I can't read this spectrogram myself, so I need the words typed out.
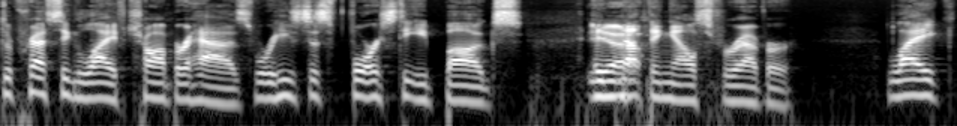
depressing life Chomper has, where he's just forced to eat bugs and Yeah. nothing else forever. Like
